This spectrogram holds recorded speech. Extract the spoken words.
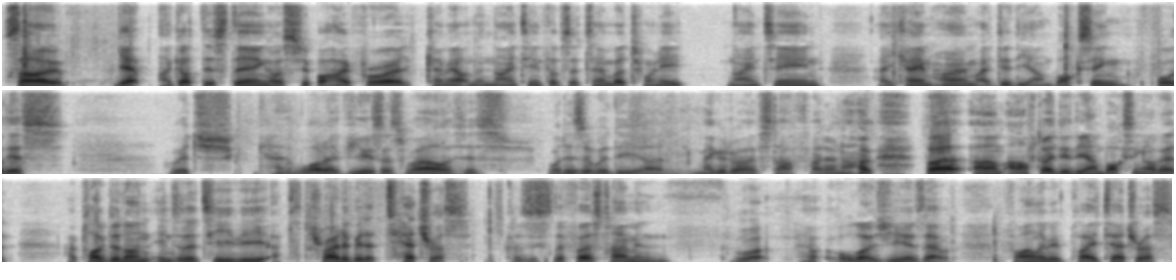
so Yep, I got this thing. I was super hyped for it. Came out on the 19th of September 2019. I came home. I did the unboxing for this, which had a lot of views as well. It's just what is it with the uh, Mega Drive stuff? I don't know. But um, after I did the unboxing of it, I plugged it on into the TV. I tried a bit of Tetris because this is the first time in what all those years that finally we played Tetris.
